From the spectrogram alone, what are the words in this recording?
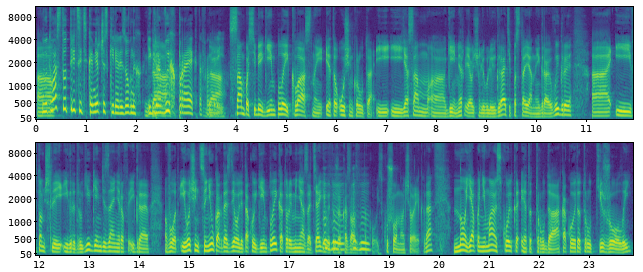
А... вот у вас 130 коммерчески реализованных да, игровых проектов, Андрей. Да. Сам по себе геймплей классный, это очень круто. И, и я сам э, геймер, я очень люблю играть и постоянно играю в игры, и в том числе игры других геймдизайнеров играю. Вот. И очень ценю, когда сделали такой геймплей, который меня затягивает uh-huh, уже, казалось uh-huh. бы, такого искушенного человека. Да? Но я понимаю, сколько это труда, какой это труд тяжелый,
